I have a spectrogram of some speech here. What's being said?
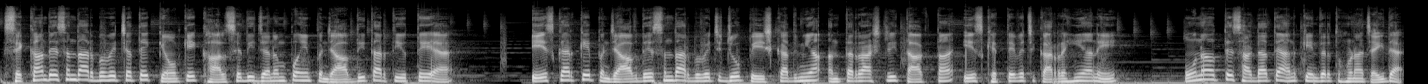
ਸਿੱਖਾਂ ਦੇ ਸੰਦਰਭ ਵਿੱਚ ਅਤੇ ਕਿਉਂਕਿ ਖਾਲਸੇ ਦੀ ਜਨਮ ਭੂਮੀ ਪੰਜਾਬ ਦੀ ਧਰਤੀ ਉੱਤੇ ਹੈ, ਇਸ ਕਰਕੇ ਪੰਜਾਬ ਦੇ ਸੰਦਰਭ ਵਿੱਚ ਜੋ ਪੇਸ਼ਕਦਮੀਆਂ ਅੰਤਰਰਾਸ਼ਟਰੀ ਤਾਕਤਾਂ ਇਸ ਖਿੱਤੇ ਵਿੱਚ ਕਰ ਰਹੀਆਂ ਨੇ, ਉਹਨਾਂ ਉੱਤੇ ਸਾਡਾ ਧਿਆਨ ਕੇਂਦਰਿਤ ਹੋਣਾ ਚਾਹੀਦਾ ਹੈ।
